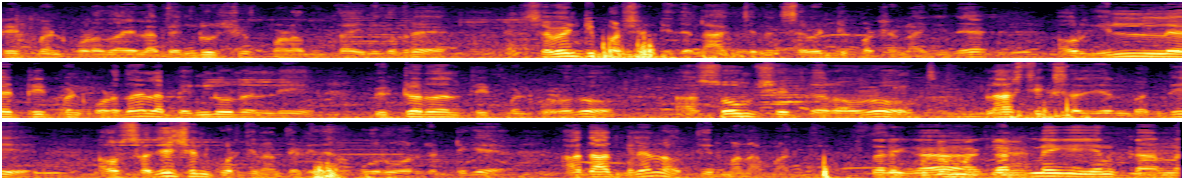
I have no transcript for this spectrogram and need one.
ಟ್ರೀಟ್ಮೆಂಟ್ ಕೊಡೋದಾ ಇಲ್ಲ ಬೆಂಗಳೂರು ಶಿಫ್ಟ್ ಮಾಡೋದಂತ ಅಂತ. ಇದಕ್ಕಂದರೆ ಸೆವೆಂಟಿ ಪರ್ಸೆಂಟ್ ಇದೆ. ನಾಲ್ಕು ಜನಕ್ಕೆ ಸೆವೆಂಟಿ ಪರ್ಸೆಂಟ್ ಆಗಿದೆ. ಅವ್ರಿಗೆ ಇಲ್ಲೇ ಟ್ರೀಟ್ಮೆಂಟ್ ಕೊಡೋದಾ ಇಲ್ಲ ಬೆಂಗಳೂರಲ್ಲಿ ವಿಕ್ಟೋರಿಯಾದಲ್ಲಿ ಟ್ರೀಟ್ಮೆಂಟ್ ಕೊಡೋದು? ಆ ಸೋಮಶೇಖರ್ ಅವರು ಪ್ಲಾಸ್ಟಿಕ್ ಸರ್ಜನ್ ಬಂದು ಅವ್ರು ಸಜೆಷನ್ ಕೊಡ್ತೀನಿ ಅಂತ ಹೇಳಿದ್ದಾರೆ. ಮೂರುವರೆ ಗಂಟೆಗೆ. ಅದಾದಮೇಲೆ ನಾವು ತೀರ್ಮಾನ ಮಾಡ್ತೀವಿ. ಸರ್ ಈಗ ಘಟನೆಗೆ ಏನು ಕಾರಣ?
